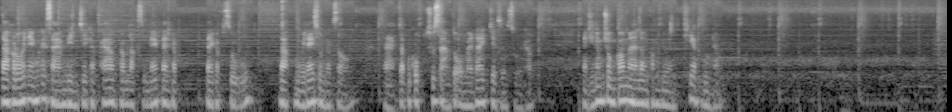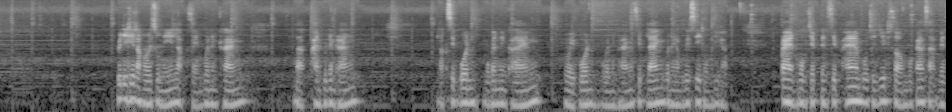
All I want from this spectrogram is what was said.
หลักร้อยในงวดที่สามดินเจ็ดกับเก้าครับหลักสิบได้แปดกับแปดกับศูนย์หลักหน่วยได้ศูนย์กับสองอ่าจะประกบชุดสามตัวออกมาได้เจ็ดศูนย์ศูนย์ครับอย่างที่ท่านผู้ชมก็มาลองคำนวณเทียบดูครับวิธีคิดหลักร้อยสูตรนี้หลักแสนบนหนึ่งครั้ง หลักพันบนหนึ่งครั้ง หลักสิบบนบวกกันหนึ่งครั้งหน่วยบนบวกกันหนึ่งครั้งสิบแรงบนหนึ่งครั้งบวกด้วยสี่ตรงที่ครับ แปดบวกเจ็ดเป็นสิบห้าบวกเจ็ดยี่สิบสองบวกเก้าสามเป็น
